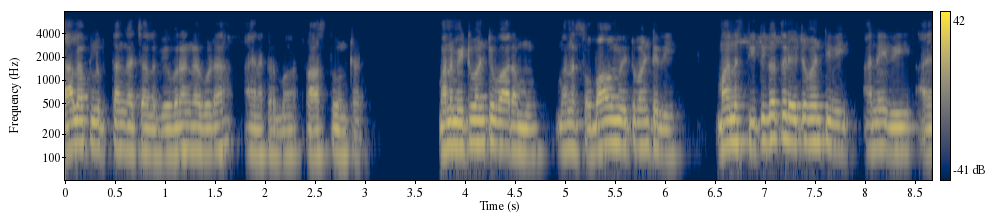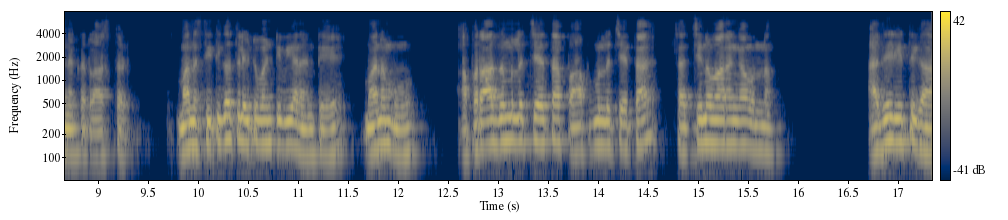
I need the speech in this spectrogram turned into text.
చాలా క్లుప్తంగా చాలా వివరంగా కూడా ఆయన అక్కడ రాస్తూ ఉంటాడు. మనం ఎటువంటి వారము మన స్వభావం ఎటువంటిది మన స్థితిగతులు ఎటువంటివి అనేవి ఆయన అక్కడ రాస్తాడు. మన స్థితిగతులు ఎటువంటివి అని అంటే మనము అపరాధముల చేత పాపముల చేత చచ్చిన వారంగా ఉన్నాం. అదే రీతిగా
